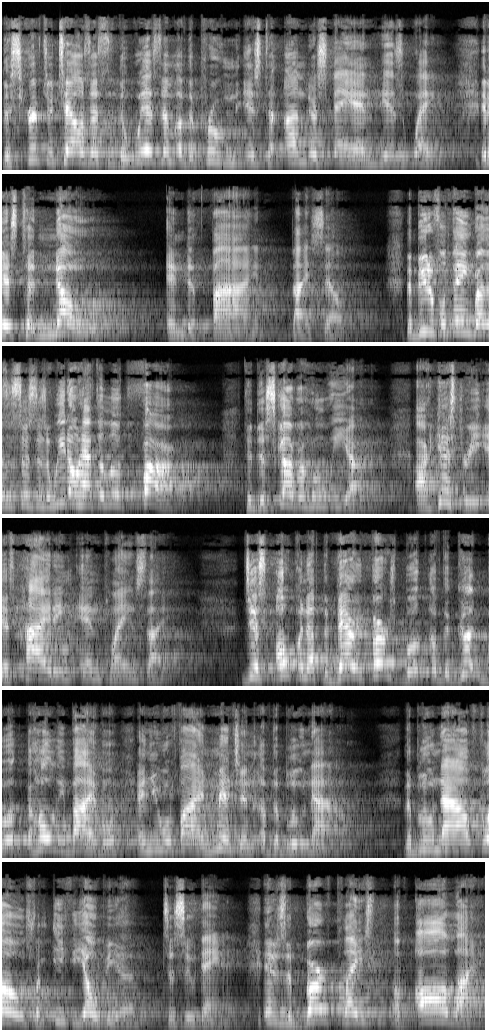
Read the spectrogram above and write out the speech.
The scripture tells us that the wisdom of the prudent is to understand his way. It is to know and define thyself. The beautiful thing, brothers and sisters, is we don't have to look far to discover who we are. Our history is hiding in plain sight. Just open up the very first book of the good book, the Holy Bible, and you will find mention of the Blue Nile. The Blue Nile flows from Ethiopia to Sudan. It is the birthplace of all life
